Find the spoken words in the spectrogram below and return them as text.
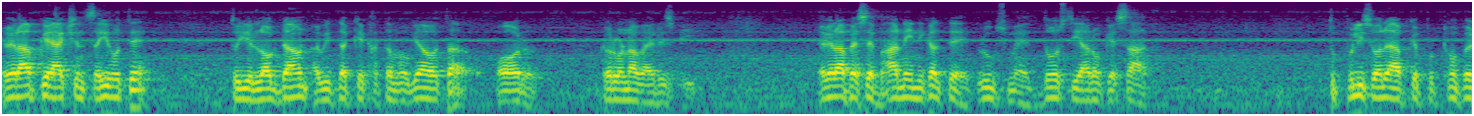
अगर आपके एक्शन सही होते तो ये लॉकडाउन अभी तक के ख़त्म हो गया होता और कोरोना वायरस भी। अगर आप ऐसे बाहर नहीं निकलते ग्रुप्स में, दोस्त यारों के साथ तो पुलिस वाले आपके पुट्ठों पर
